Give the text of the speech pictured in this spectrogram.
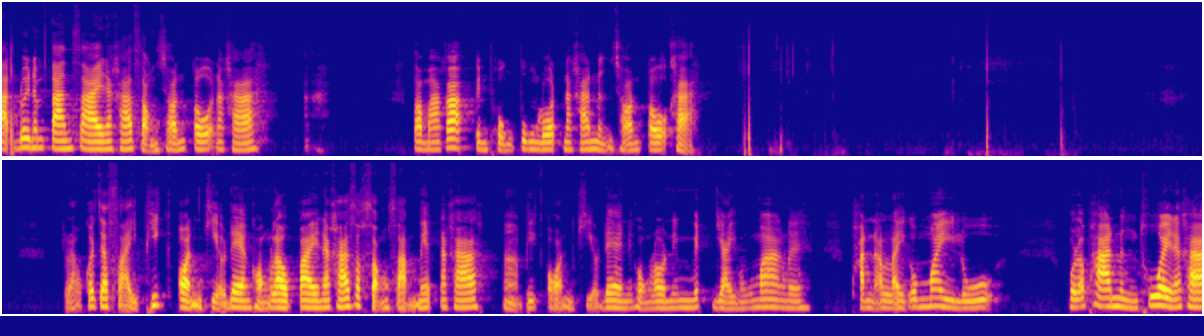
ตัดด้วยน้ำตาลทรายนะคะสองช้อนโต๊ะนะคะ ต่อมาก็เป็นผงปรุงรสนะคะหนึ่งช้อนโต๊ะค่ะ เราก็จะใส่พริกอ่อนเขียวแดงของเราไปนะคะ สักสองสามเม็ดนะคะอ่าพริกอ่อนเขียวแดงนี่ของเรานี่เม็ดใหญ่มากๆเลย พันอะไรก็ไม่รู้โหระพาหนึ่งถ้วยนะคะ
